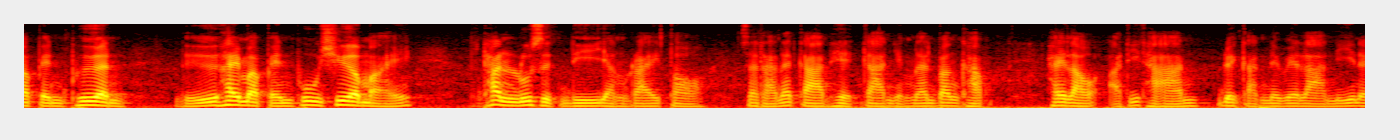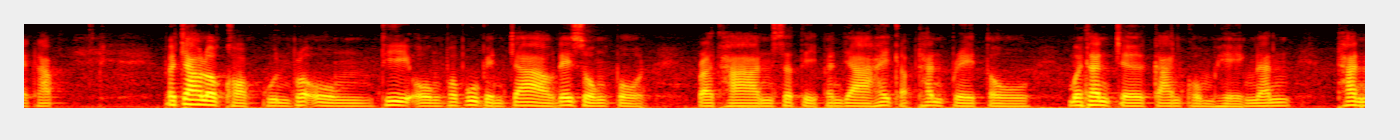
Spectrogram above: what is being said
มาเป็นเพื่อน หรือให้มาเป็นผู้เชื่อไหม ท่านรู้สึกดีอย่างไรต่อ สถานการณ์เหตุการณ์อย่างนั้นบ้างครับ ให้เราอธิษฐานด้วยกันในเวลานี้นะครับ พระเจ้าเราขอบคุณพระองค์ที่องค์พระผู้เป็นเจ้าได้ทรงโปรด ประทานสติปัญญาให้กับท่านเปรโต เมื่อท่านเจอการข่มเหงนั้น ท่าน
